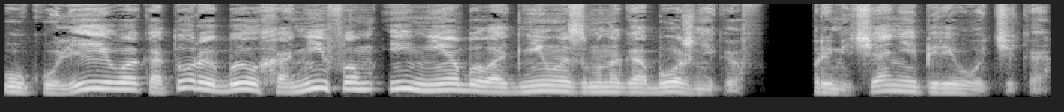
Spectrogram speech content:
У Кулиева, который был ханифом и не был одним из многобожников. Примечание переводчика.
